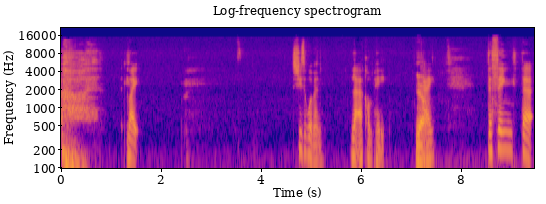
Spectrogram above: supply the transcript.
like, she's a woman. Let her compete. Yeah. Okay. The thing that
